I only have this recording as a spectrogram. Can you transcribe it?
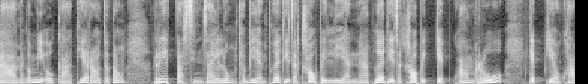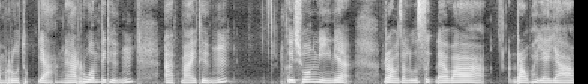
การณ์ มันก็มีโอกาสที่เราจะต้องรีบตัดสินใจลงทะเบียน เพื่อที่จะเข้าไปเรียนนะเพื่อที่จะเข้าไปเก็บความรู้ เก็บเกี่ยวความรู้ทุกอย่างนะรวมไปถึงอาจหมายถึงคือช่วงนี้เนี่ยเราจะรู้สึกได้ว่า เราพยายาม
